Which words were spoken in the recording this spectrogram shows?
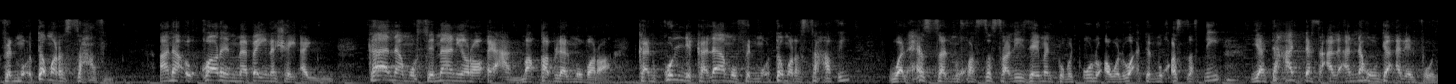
في المؤتمر الصحفي أنا أقارن ما بين شيئين. كان موسيماني رائعا ما قبل المباراة. كان كل كلامه في المؤتمر الصحفي والحصة المخصصة لي زي ما أنتم بتقولوا أو الوقت المخصص لي يتحدث على أنه جاء للفوز.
